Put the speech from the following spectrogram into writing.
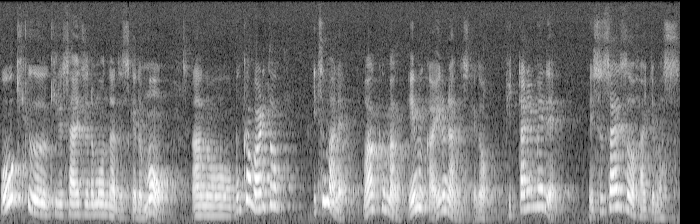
大きく着るサイズのものなんですけどもあの僕は割といつもはねワークマン M か L なんですけどぴったりめで S サイズを履いてます。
